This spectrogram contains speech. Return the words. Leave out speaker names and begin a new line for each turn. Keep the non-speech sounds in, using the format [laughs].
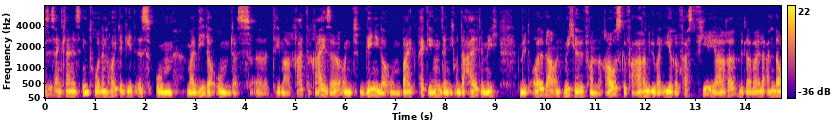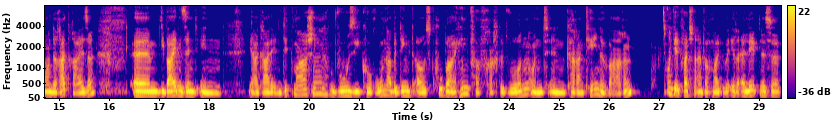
das ist ein kleines Intro, denn heute geht es um mal wieder um das äh, Thema Radreise und weniger um Bikepacking, denn ich unterhalte mich mit Olga und Michel von Rausgefahren über ihre fast vier Jahre mittlerweile andauernde Radreise. Ähm, die beiden sind in ja gerade in Dithmarschen, wo sie Corona-bedingt aus Kuba hin verfrachtet wurden und in Quarantäne waren. Und wir quatschen einfach mal über ihre Erlebnisse,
